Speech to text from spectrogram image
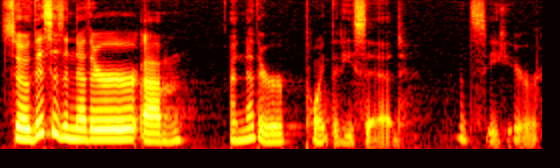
So this is another um, another point that he said. Let's see here.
